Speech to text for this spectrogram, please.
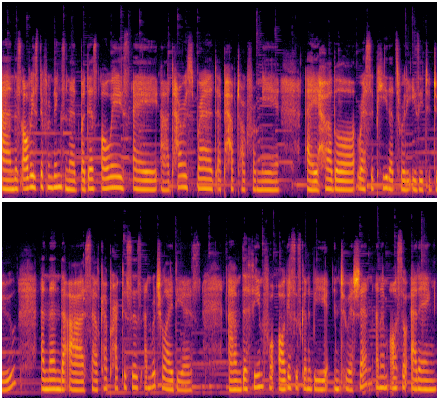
and there's always different things in it, but there's always a, a tarot spread, a pep talk from me, a herbal recipe that's really easy to do, and then there are self care practices and ritual ideas. Um, the theme for August is going to be intuition, and I'm also adding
